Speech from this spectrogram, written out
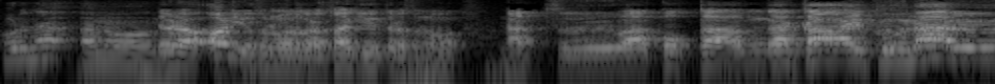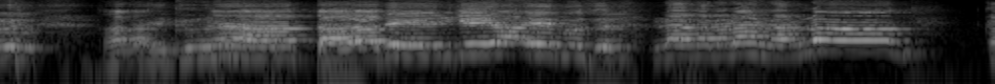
これなあのだからあるよそのだから最近言ったらその夏は股間がかゆくなるかゆくなったらデリケアエムズ。ラララランランラン。書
